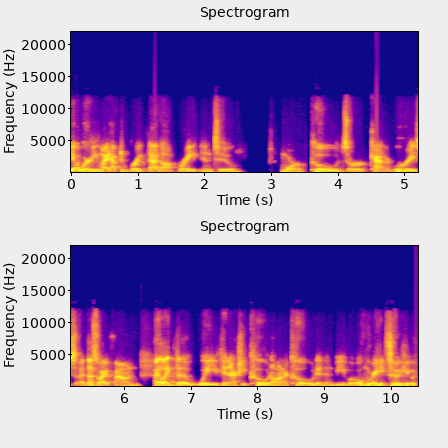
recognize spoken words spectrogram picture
Yeah, where you might have to break that up right into more codes or categories. Mm-hmm. That's what I found. I like the way you can actually code on a code in NVivo, right? So you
